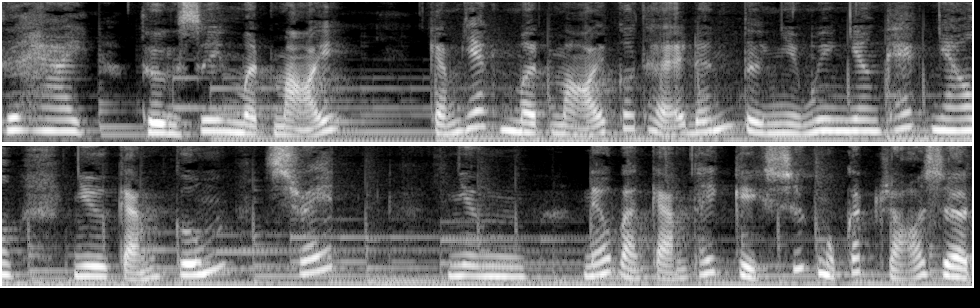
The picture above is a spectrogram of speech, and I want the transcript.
Thứ hai, thường xuyên mệt mỏi. Cảm giác mệt mỏi có thể đến từ nhiều nguyên nhân khác nhau như cảm cúm, stress, nhưng nếu bạn cảm thấy kiệt sức một cách rõ rệt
